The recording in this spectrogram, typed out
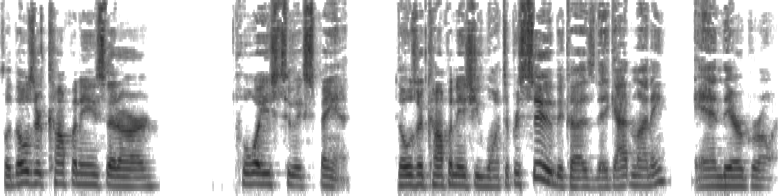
So those are companies that are poised to expand. those are companies you want to pursue because they got money and they're growing.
